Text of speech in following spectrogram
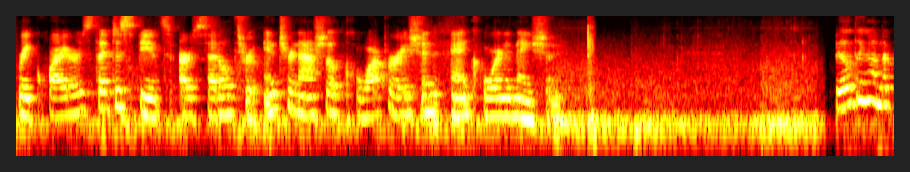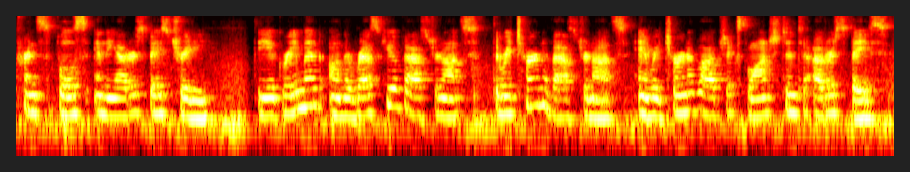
requires that disputes are settled through international cooperation and coordination. Building on the principles in the Outer Space Treaty, the agreement on the rescue of astronauts, the return of astronauts, and return of objects launched into outer space,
